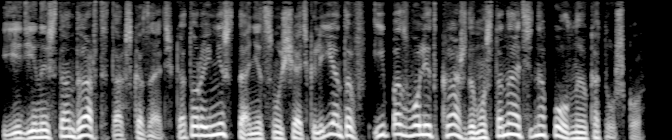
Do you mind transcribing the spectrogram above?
Единый стандарт, так сказать, который не станет смущать клиентов и позволит каждому стонать на полную катушку.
